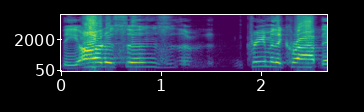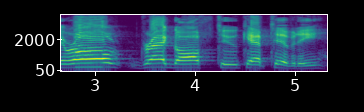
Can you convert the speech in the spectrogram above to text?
the artisans, the cream of the crop, they were all dragged off to captivity.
